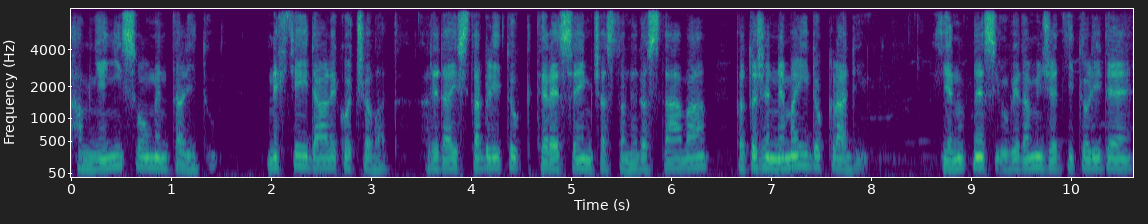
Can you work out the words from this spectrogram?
a mění svou mentalitu. Nechtějí dále kočovat, hledají stabilitu, které se jim často nedostává, protože nemají doklady. Je nutné si uvědomit, že tito lidé,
